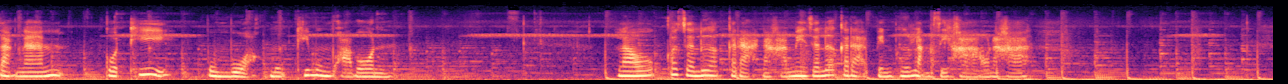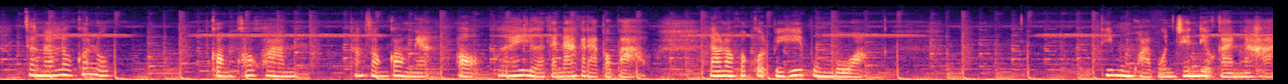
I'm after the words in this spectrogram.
จากนั้นกดที่ ปุ่มบวกมุมที่มุมขวาบน แล้วก็จะเลือกกระดาษนะคะ เมย์จะเลือกกระดาษเป็นพื้นหลังสีขาวนะคะ จากนั้นเราก็ลบกล่องข้อความทั้งสองกล่องเนี่ยออกเพื่อให้เหลือแต่หน้ากระดาษเปล่าๆ แล้วเราก็กดไปที่ปุ่มบวก ที่มุมขวาบนเช่นเดียวกันนะคะ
